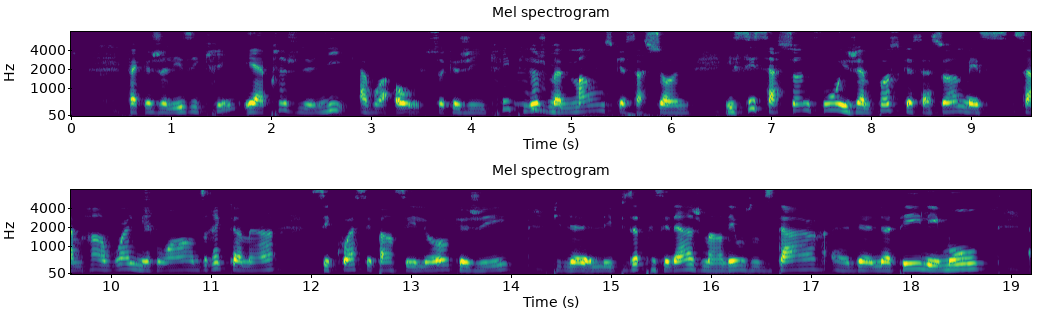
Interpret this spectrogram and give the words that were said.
Fait que je les écris et après je le lis à voix haute, ce que j'ai écrit, puis là je me demande ce que ça sonne. Et si ça sonne faux et j'aime pas ce que ça sonne, mais ça me renvoie le miroir directement c'est quoi ces pensées-là que j'ai? Puis l'épisode précédent, je demandais aux auditeurs euh, de noter les mots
